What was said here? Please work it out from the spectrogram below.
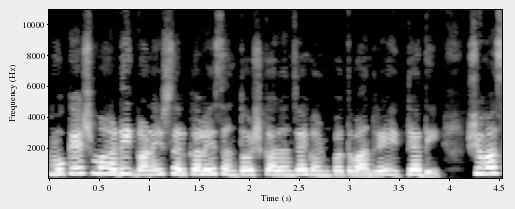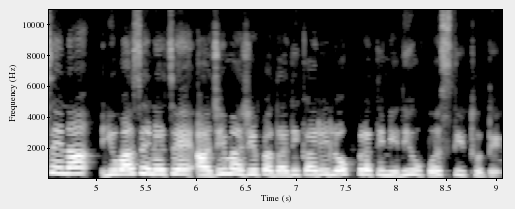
मुकेश महाडिक गणेश सरकले संतोष करंजे गणपत वांद्रे इत्यादी शिवसेना युवासेनेचे आजी माजी पदाधिकारी लोकप्रतिनिधी उपस्थित होते.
